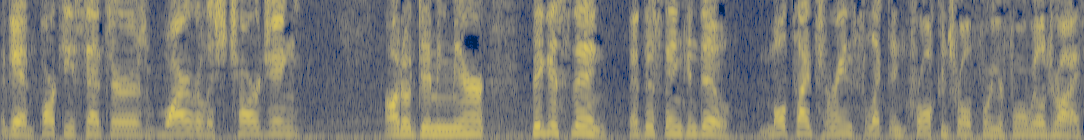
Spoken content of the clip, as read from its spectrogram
again, parking sensors, wireless charging, auto dimming mirror. Biggest thing that this thing can do, multi-terrain select and crawl control for your four-wheel drive.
